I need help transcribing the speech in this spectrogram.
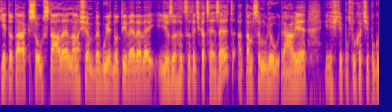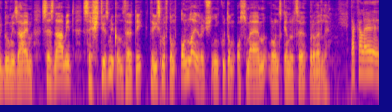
Je to tak, jsou stále na našem webu jednoty www.jzhc.cz a tam se můžou právě ještě posluchači, pokud byl mi zájem, seznámit se čtyřmi koncerty, které jsme v tom online ročníku, tom osmém v loňském roce provedli. Tak ale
